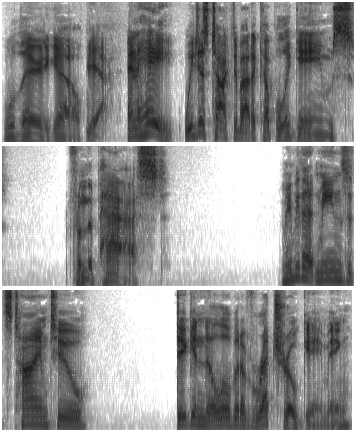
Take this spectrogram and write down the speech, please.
well, there you go. yeah And hey, we just talked about a couple of games from the past. Maybe that means it's time to dig into a little bit of retro gaming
